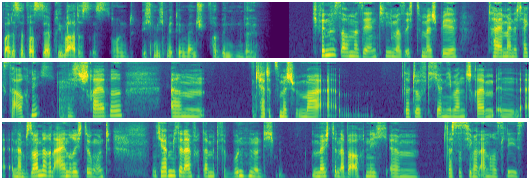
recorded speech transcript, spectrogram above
weil es etwas sehr Privates ist und ich mich mit dem Menschen verbinden will. Ich finde es auch immer sehr intim. Also ich zum Beispiel teile meine Texte auch nicht, wenn ich schreibe. Ähm, ich hatte zum Beispiel mal, äh, da durfte ich an jemanden schreiben in, in einer besonderen Einrichtung und ich habe mich dann einfach damit verbunden und ich möchte dann aber auch nicht, ähm, dass das jemand anderes liest.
